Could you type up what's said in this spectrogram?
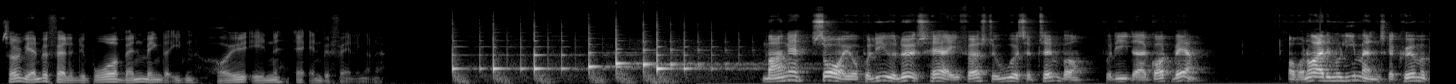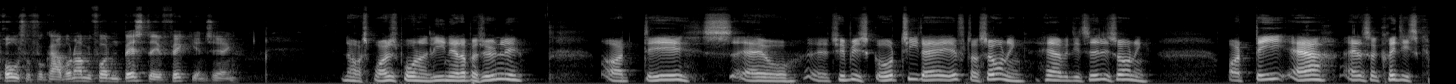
så vil vi anbefale, at de bruger vandmængder i den høje ende af anbefalingerne. Mange sår jo på livet løs her i første uge af september, fordi der er godt vejr. Og hvornår er det nu lige, man skal køre med prosofokar? Hvornår vi får den bedste effekt, Jens Erik? Når sprøjtesporene lige netop er synlige, og det er jo øh, typisk 8-10 dage efter såning, her ved de tidlige såning. Og det er altså kritisk.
